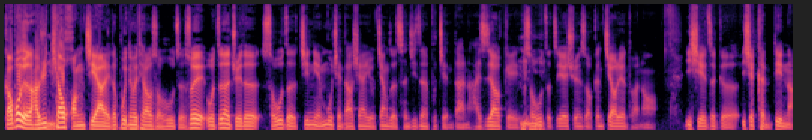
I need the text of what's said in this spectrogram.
搞不好有人还去挑皇家嘞，都不一定会挑到守护者。所以我真的觉得守护者今年目前到现在有这样子的成绩，真的不简单了，还是要给守护者这些选手跟教练团哦一些这个一些肯定啊。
